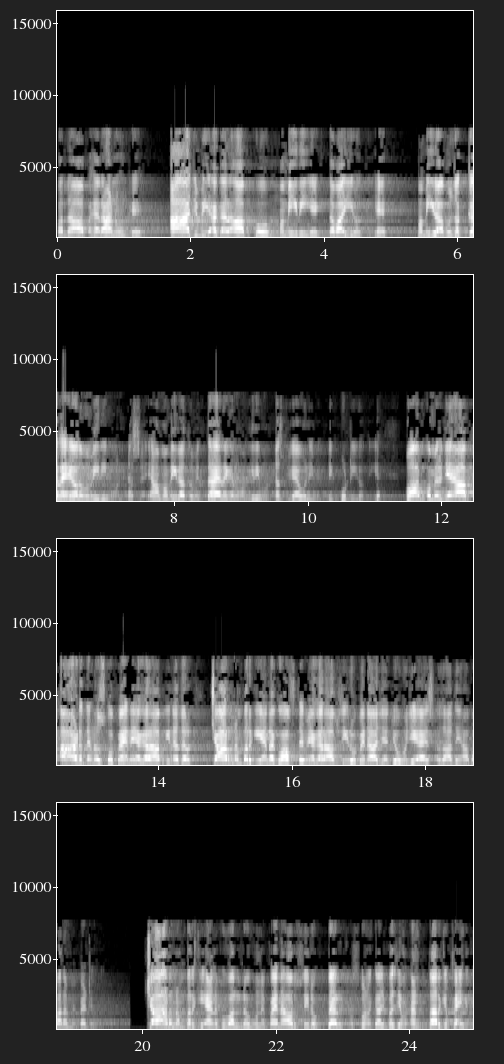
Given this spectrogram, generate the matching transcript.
ورنہ آپ حیران ہوں گے، آج بھی اگر آپ کو ممیری ایک دوائی ہوتی ہے ممیرا مذکر ہے اور ممیری مونس ہے۔ یہاں ممیرا تو ملتا ہے، لیکن ممیری مونس جو ہے وہ نہیں ملتی بوٹی ہوتی ہے۔ وہ آپ کو مل جائے، آپ آٹھ دن اس کو پہنے، اگر آپ کی نظر چار نمبر کی اینا کو ہفتے میں اگر آپ زیرو پہ نہ آ جائیں، جو مجھے آئے سزا دیں، آپ آرام میں بیٹھے ہوئے۔ چار نمبر کی این کو والے لوگوں نے پہنا اور زیرو۔ بالکل بس اتار کے پھینک دی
